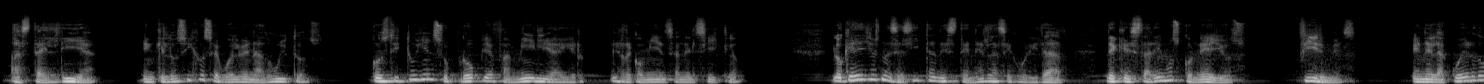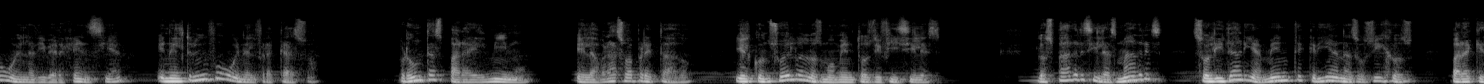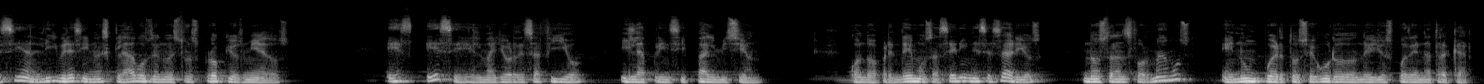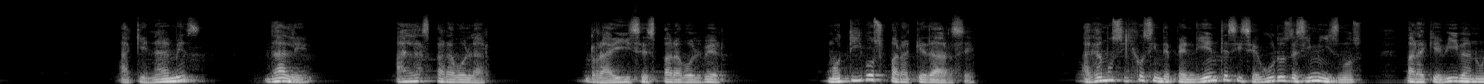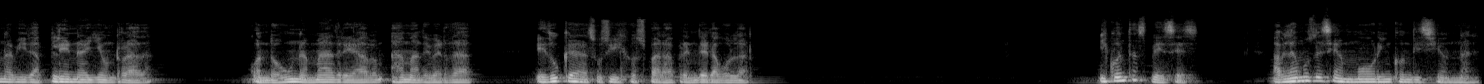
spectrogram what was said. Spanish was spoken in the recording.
hasta el día en que los hijos se vuelven adultos, constituyen su propia familia y, recomienzan el ciclo. Lo que ellos necesitan es tener la seguridad de que estaremos con ellos, firmes, en el acuerdo o en la divergencia, en el triunfo o en el fracaso, prontas para el mimo, el abrazo apretado y el consuelo en los momentos difíciles. Los padres y las madres solidariamente crían a sus hijos para que sean libres y no esclavos de nuestros propios miedos. Es ese el mayor desafío y la principal misión. Cuando aprendemos a ser innecesarios, nos transformamos en un puerto seguro donde ellos pueden atracar. A quien ames, dale alas para volar, raíces para volver, motivos para quedarse. Hagamos hijos independientes y seguros de sí mismos para que vivan una vida plena y honrada. Cuando una madre ama de verdad, educa a sus hijos para aprender a volar. ¿Y cuántas veces hablamos de ese amor incondicional,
